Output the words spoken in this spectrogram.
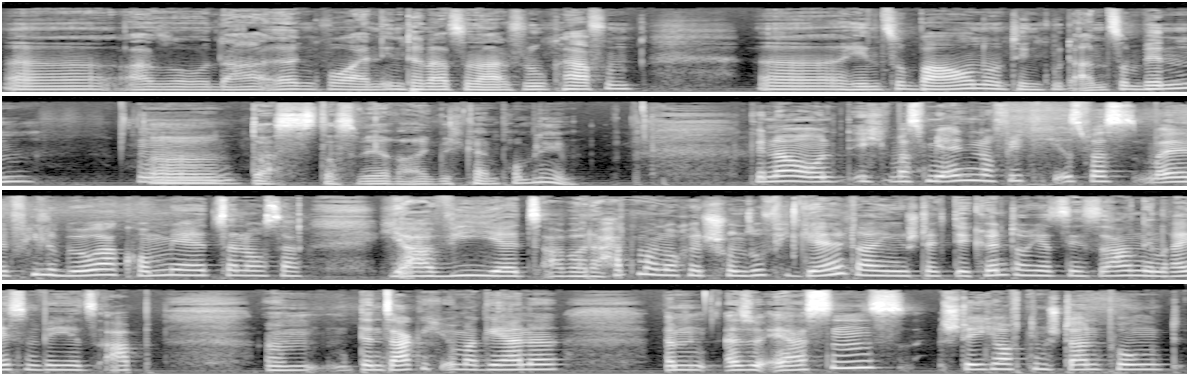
Äh, also da irgendwo einen internationalen Flughafen äh, hinzubauen und den gut anzubinden. Äh, das, das wäre eigentlich kein Problem. Genau, und ich, was mir eigentlich noch wichtig ist, was, weil viele Bürger kommen ja jetzt dann auch sagen, ja, wie jetzt, aber da hat man doch jetzt schon so viel Geld reingesteckt, ihr könnt doch jetzt nicht sagen, den reißen wir jetzt ab. Ähm, dann sage ich immer gerne, ähm, also erstens stehe ich auf dem Standpunkt,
